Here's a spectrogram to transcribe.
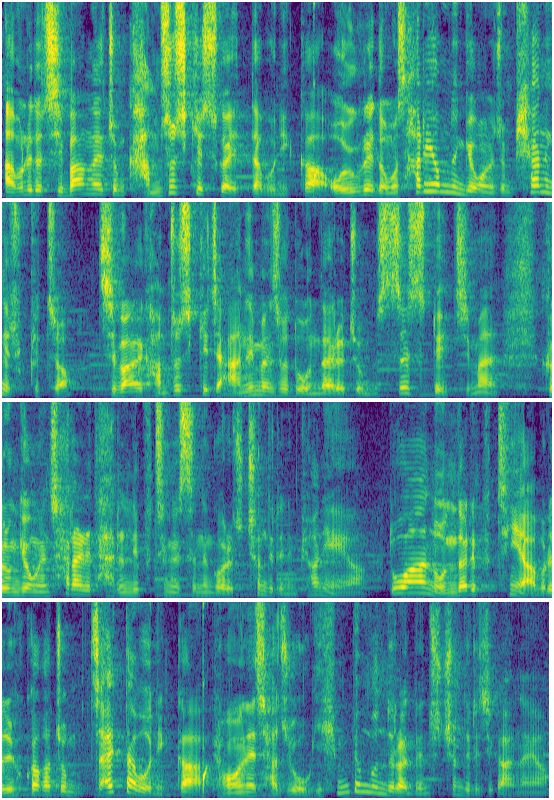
아무래도 지방을 좀 감소시킬 수가 있다 보니까 얼굴에 너무 살이 없는 경우는 좀 피하는 게 좋겠죠. 지방을 감소시키지 않으면서도 온다를 좀 쓸 수도 있지만 그런 경우에는 차라리 다른 리프팅을 쓰는 거를 추천드리는 편이에요. 또한 온다 리프팅이 아무래도 효과가 좀 짧다 보니까 병원에 자주 오기 힘든 분들한테는 추천드리지가 않아요.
